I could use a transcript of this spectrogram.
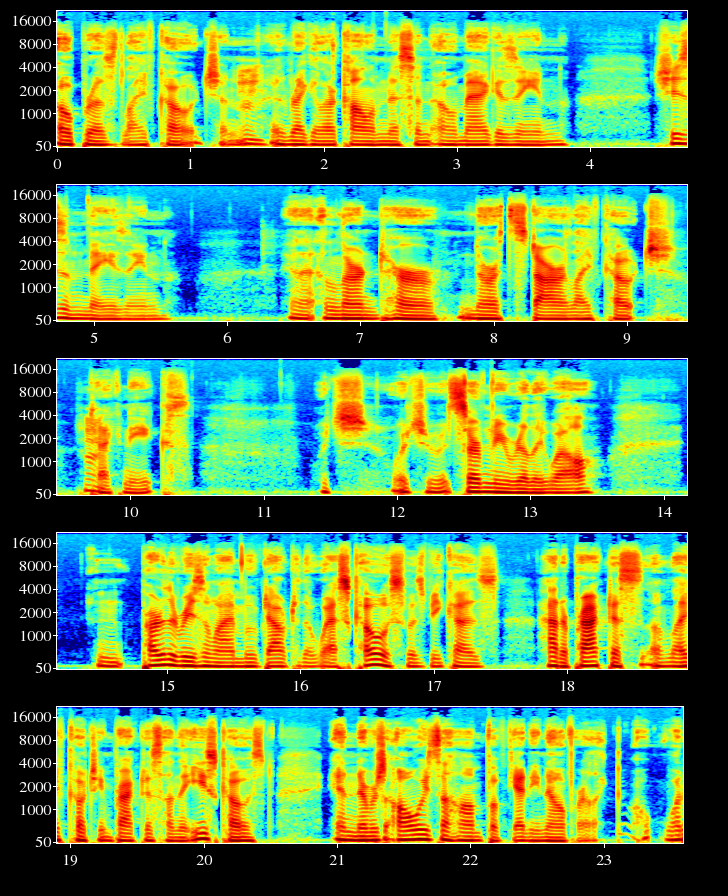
Oprah's life coach and mm. a regular columnist in O Magazine. She's amazing. And I learned her North Star life coach hmm. techniques, which which served me really well. And part of the reason why I moved out to the West Coast was because I had a practice of life coaching practice on the East Coast, and there was always the hump of getting over like what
